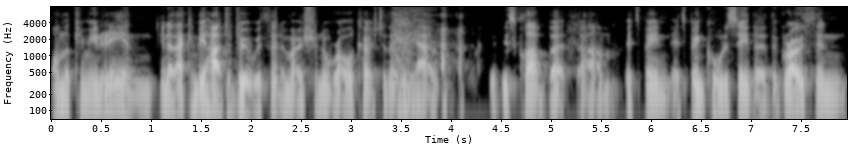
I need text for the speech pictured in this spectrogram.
on the community, and you know that can be hard to do with an emotional roller coaster that we have with this club. But um, it's been it's been cool to see the the growth, and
